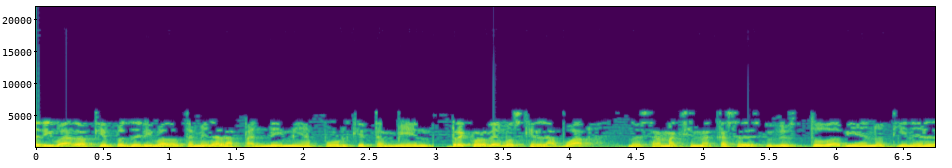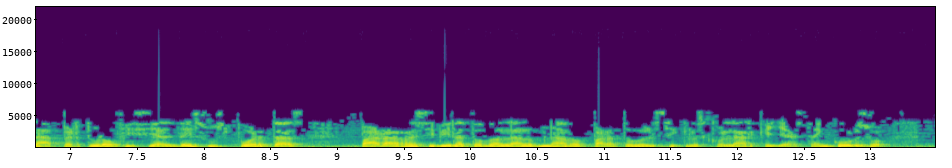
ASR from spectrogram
derivado a qué? Pues derivado también a la pandemia, porque también recordemos que la UAP, nuestra máxima casa de estudios, todavía no tiene la apertura oficial de sus puertas para recibir a todo el alumnado para todo el ciclo escolar que ya está en curso.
